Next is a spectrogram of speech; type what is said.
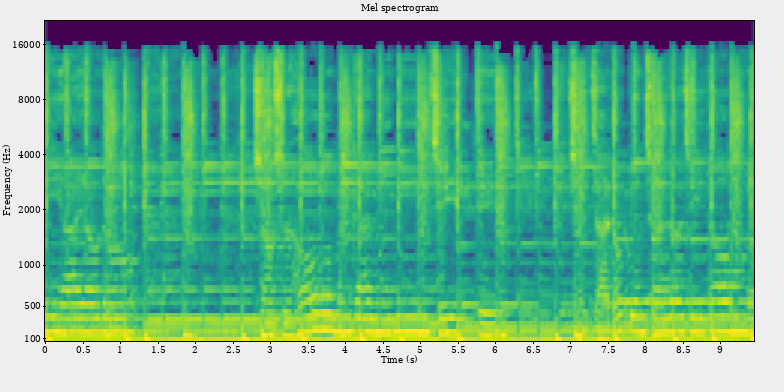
你还要多。小时候我们该秘密基地，现在都变成了几栋楼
